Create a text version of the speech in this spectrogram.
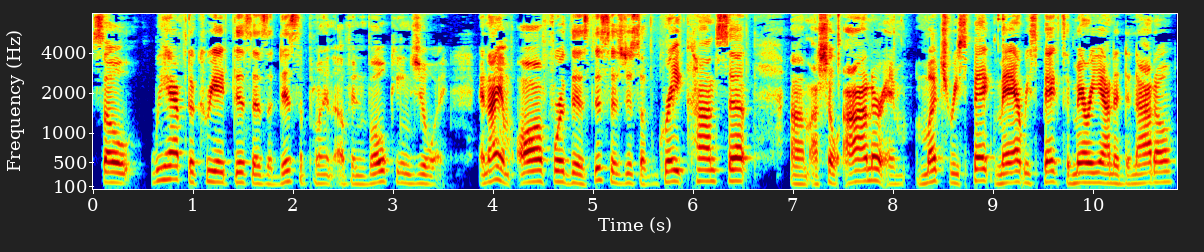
So we have to create this as a discipline of invoking joy. And I am all for this. This is just a great concept. Um, I show honor and much respect, mad respect to Marlaina Donato.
